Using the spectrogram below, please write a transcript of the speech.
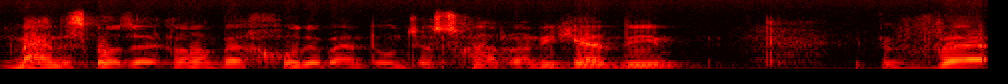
مهندس بازرگان و خود بنده اونجا سخنرانی کردیم. و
